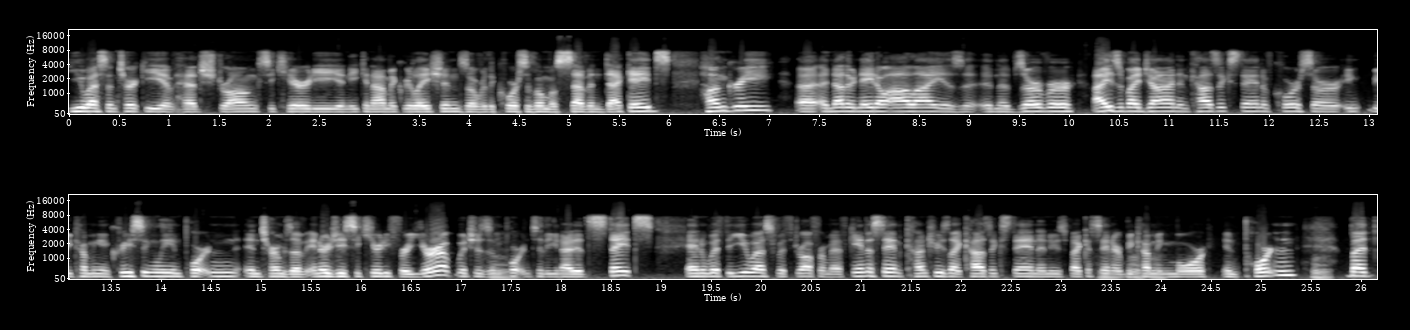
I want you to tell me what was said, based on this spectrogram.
U.S. and Turkey have had strong security and economic relations over the course of almost seven decades. Hungary uh, another NATO ally is a, an observer. Azerbaijan and Kazakhstan, of course, are in, becoming increasingly important in terms of energy security for Europe, which is mm. important to the United States. And with the U.S. withdrawal from Afghanistan, countries like Kazakhstan and Uzbekistan are mm-hmm. becoming mm-hmm. more important. Mm-hmm. But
